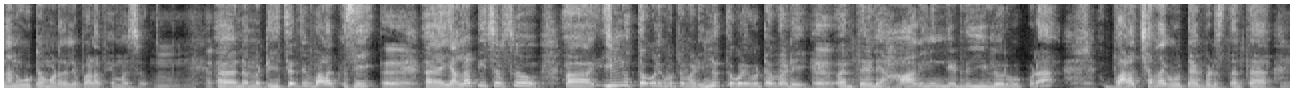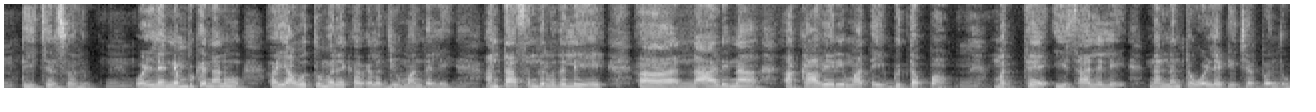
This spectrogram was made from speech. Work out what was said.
ನಾನು ಊಟ ಮಾಡೋದ್ರಲ್ಲಿ ಭಾಳ ಫೇಮಸ್ಸು ನಮ್ಮ ಟೀಚರ್ಸಿಗೆ ಭಾಳ ಖುಷಿ. ಎಲ್ಲ ಟೀಚರ್ಸು ಇನ್ನೂ ತಗೊಳ್ಳಿ ಊಟ ಮಾಡಿ ಇನ್ನೂ ತಗೊಳ್ಳಿ ಊಟ ಮಾಡಿ ಅಂತೇಳಿ ಆಗ್ಲಿಂದ ಹಿಡಿದು ಈಗಲವರೆಗೂ ಕೂಡ ಭಾಳ ಚೆನ್ನಾಗಿ ಊಟ ಬಡಿಸ್ತಂಥ ಟೀಚರ್ಸ್ ಅದು. ಒಳ್ಳೆ ನಂಬಿಕೆ ನಾನು ಯಾವತ್ತೂ ಮರೆಯೋಕ್ಕಾಗಲ್ಲ ಜೀವಮಾನದಲ್ಲಿ. ಅಂತಹ ಸಂದರ್ಭದಲ್ಲಿ ನಾಡಿನ ಆ ಕಾವೇರಿ ಮಾತೆ ಇಗ್ಗುತ್ತಪ್ಪ. ಮತ್ತೆ ಈ ಶಾಲೆಯಲ್ಲಿ ನನ್ನಂಥ ಒಳ್ಳೆ ಟೀಚರ್ ಬಂದು,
